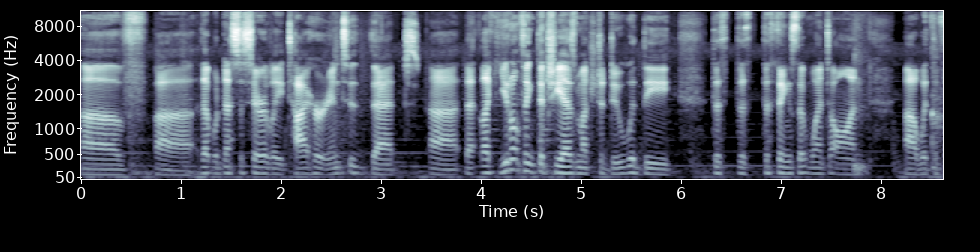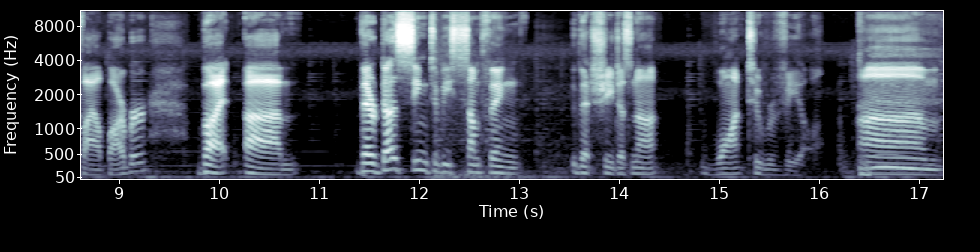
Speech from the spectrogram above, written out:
of uh, that would necessarily tie her into that uh, that like you don't think that she has much to do with the the, the, the things that went on uh, with the vile barber but um, there does seem to be something that she does not want to reveal um,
